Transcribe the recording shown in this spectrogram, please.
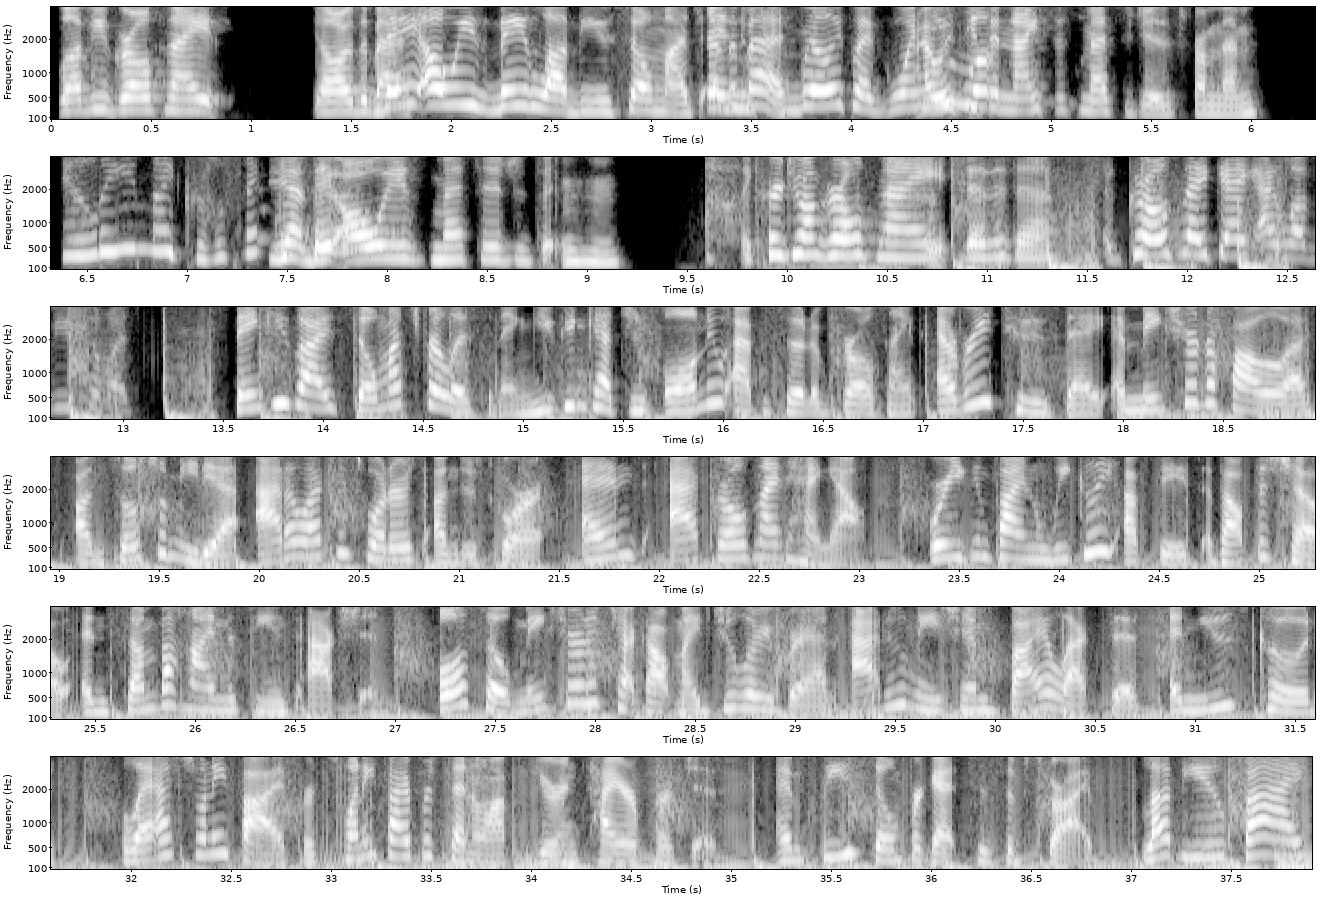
love you, girls night. Y'all are the best. They always they love you so much. They're the best. really quick, when I always get the nicest messages from them. really my girls night. Yeah, they always message and say, mm-hmm. Like heard you on girls night. Da da da. Girls Night Gang, I love you so much. Thank you guys so much for listening. You can catch an all new episode of Girls Night every Tuesday and make sure to follow us on social media at Alexis Waters underscore and at Girls Night Hangout, where you can find weekly updates about the show and some behind the scenes action. Also, make sure to check out my jewelry brand at Hoop Nation by Alexis and use code FLASH25 for 25% off your entire purchase. And please don't forget to subscribe. Love you. Bye.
